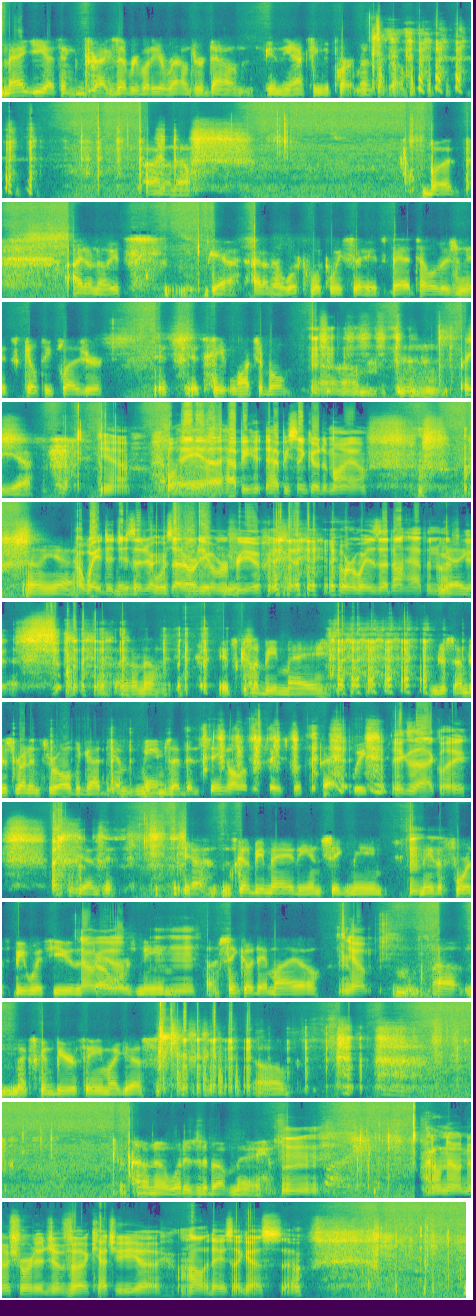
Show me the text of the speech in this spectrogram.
Maggie. I think drags everybody around her down in the acting department. So I don't know. But I don't know. It's yeah. I don't know. What what can we say? It's bad television. It's guilty pleasure. It's it's hate watchable. Um, but yeah. Yeah. Well, hey, uh, happy happy Cinco de Mayo. Oh yeah. Oh wait, did, is it is that already over for you, or wait, has that not happened? Oh, I Yeah. I don't know. It's gonna be May. I'm just I'm just running through all the goddamn memes I've been seeing all over Facebook the past week. exactly. yeah, yeah, it's going to be May, the NSYNC meme. May the Fourth be with you, the Oh, Star yeah. Wars meme, Mhm. uh, Cinco de Mayo, Yep. uh, Mexican beer theme, I guess. um, I don't know. What is it about May? Mm. I don't know. No shortage of uh, catchy uh, holidays, I guess. So.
